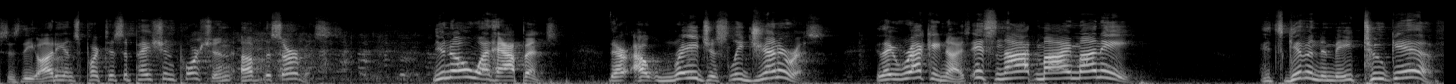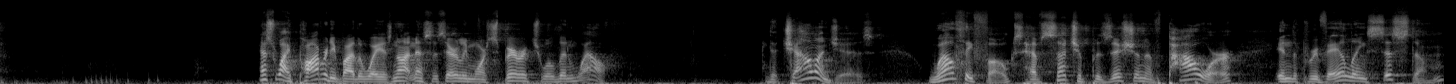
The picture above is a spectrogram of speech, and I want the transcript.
This is the audience participation portion of the service. You know what happens? They're outrageously generous. They recognize it's not my money, it's given to me to give. That's why poverty, by the way, is not necessarily more spiritual than wealth. The challenge is wealthy folks have such a position of power in the prevailing system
